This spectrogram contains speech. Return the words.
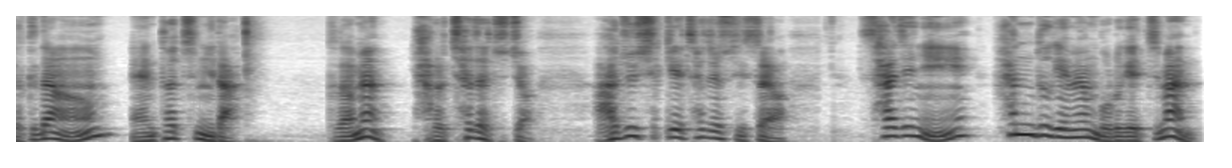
자, 그 다음 엔터 칩니다. 그러면 바로 찾아주죠. 아주 쉽게 찾을 수 있어요. 사진이 한두 개면 모르겠지만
